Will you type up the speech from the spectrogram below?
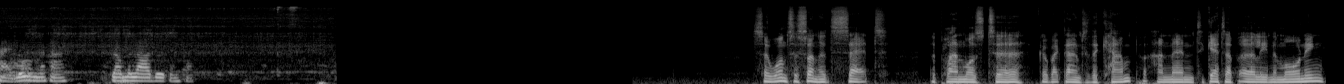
ถ่ายรูปนะคะ เรามารอดูกันค่ะ So once the sun had set, the plan was to go back down to the camp and then to get up early in the morning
